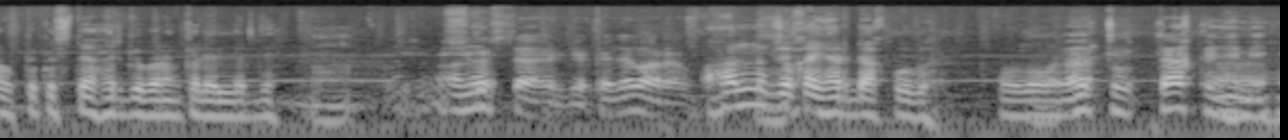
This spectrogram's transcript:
алты көстә хәргә баран калалларда Аны стахырга кәле бара. ханны жа кайһардак булу олоғана Аны туттак кенеме.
